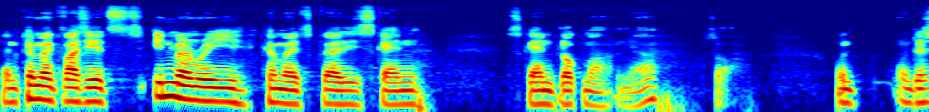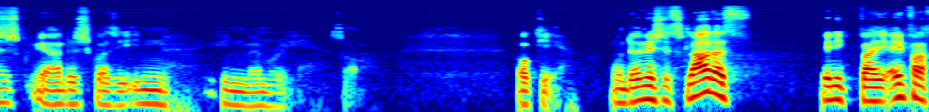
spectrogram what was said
dann können wir quasi jetzt in Memory, können wir jetzt quasi Scan, Scan Block machen, ja. Und das ist, ja, das ist quasi in, in Memory. So. Okay. Und dann ist es klar, dass wenn ich bei einfach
